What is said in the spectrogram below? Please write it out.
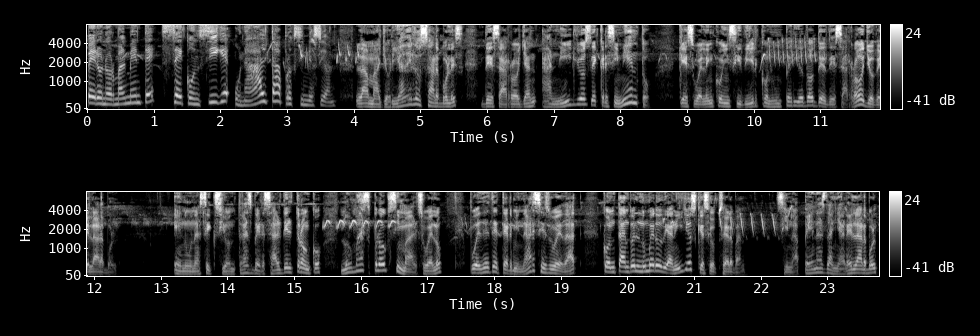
pero normalmente se consigue una alta aproximación. La mayoría de los árboles desarrollan anillos de crecimiento, que suelen coincidir con un periodo de desarrollo del árbol. En una sección transversal del tronco, lo más próxima al suelo, puede determinarse su edad contando el número de anillos que se observan. Sin apenas dañar el árbol,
